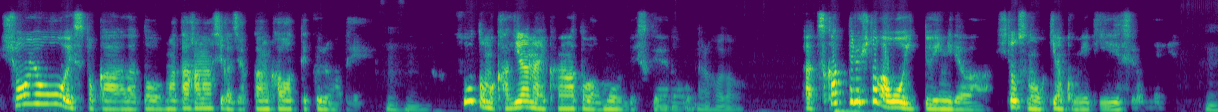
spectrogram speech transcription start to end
商用 OS とかだとまた話が若干変わってくるので、うんそうとも限らないかなとは思うんですけれどうん。、なるほど。あ使ってる人が多いっていう意味では、一つの大きなコミュニティですよね。うんうん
